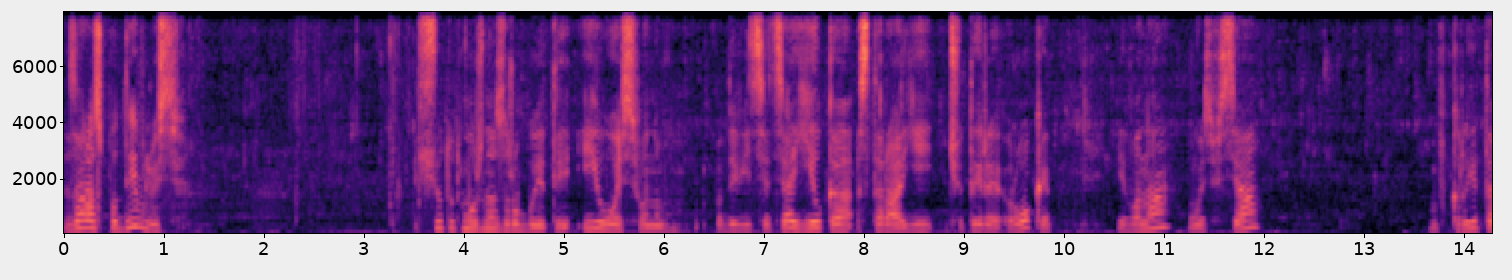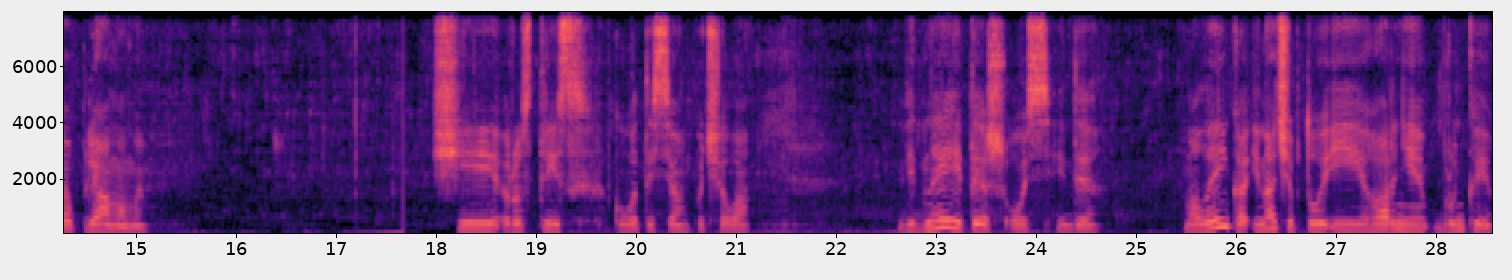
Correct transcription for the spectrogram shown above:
Зараз подивлюсь, що тут можна зробити. І ось воно. Подивіться, ця гілка стара, їй 4 роки, і вона ось вся вкрита плямами. Ще й розтріскуватися почала. Від неї теж ось іде маленька, і начебто і гарні бруньки.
